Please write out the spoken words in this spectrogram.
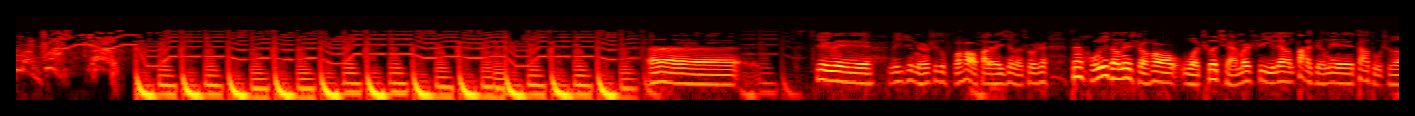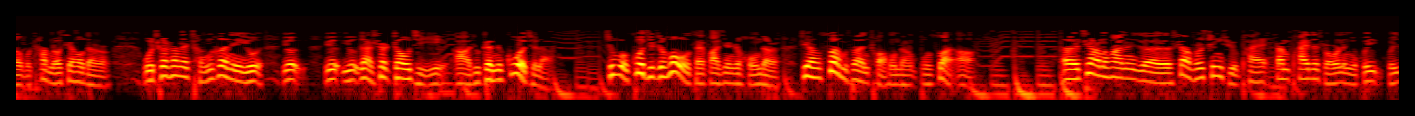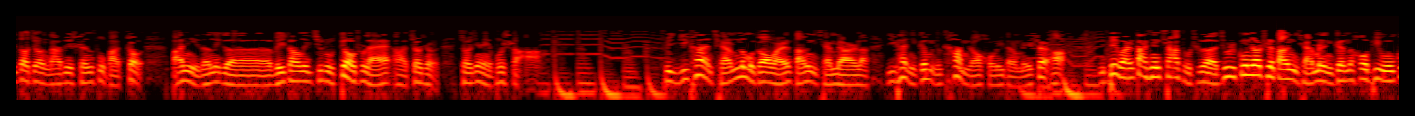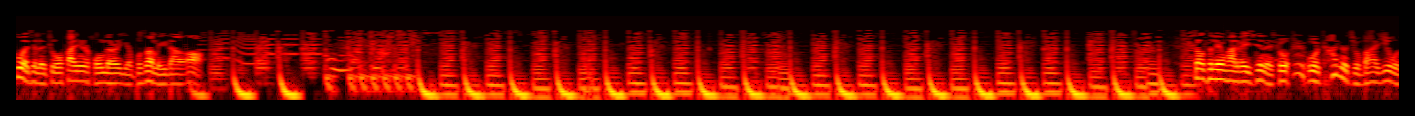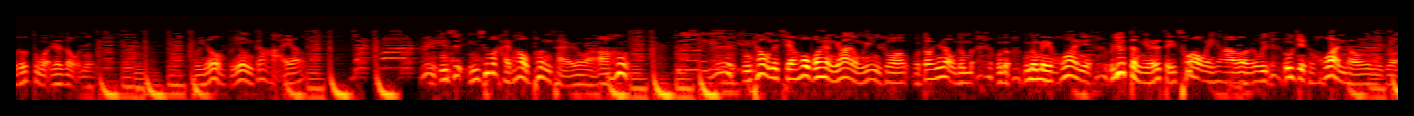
呃。这位微信名是个符号，发来微信了，说是在红绿灯的时候，我车前面是一辆大型的大土车，我看不着信号灯，我车上的乘客呢有有有有点事着急啊，就跟着过去了，结果过去之后才发现是红灯，这样算不算闯红灯？不算啊。呃，这样的话，那个摄像头兴许拍，但拍的时候呢，你回回到交警大队申诉，把照把你的那个违章的记录调出来啊，交警交警也不傻。就一看前面那么高玩意挡你前边了，一看你根本就看不着红绿灯，没事啊，你别管是大型渣土车，就是公交车挡你前面了，你跟着后屁股过去了之后，发现是红灯也不算违章啊。赵司令发的微信了，说我看着九八一我都躲着走呢。不用不用，你干啥呀？你是你是不是害怕我碰瓷是吧？啊？你看我那前后保险杠，我跟你说，我到现在我都没，我都我都没换呢，我就等人贼撞我一下子，我我给他换他，我跟你说。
